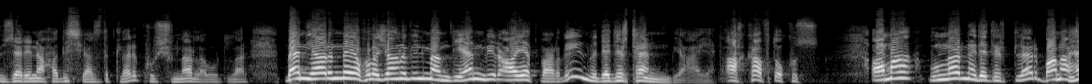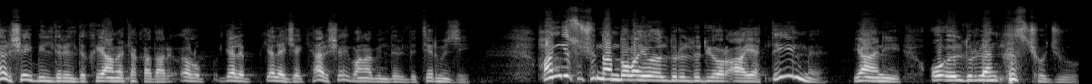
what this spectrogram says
üzerine hadis yazdıkları kurşunlarla vurdular. Ben yarın ne yapılacağını bilmem diyen bir ayet var değil mi? Dedirten bir ayet. Ahkaf 9. Ama bunlar ne dedirttiler? Bana her şey bildirildi kıyamete kadar olup gelip gelecek her şey bana bildirildi. Tirmizi. Hangi suçundan dolayı öldürüldü diyor ayet değil mi? Yani o öldürülen kız çocuğu.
